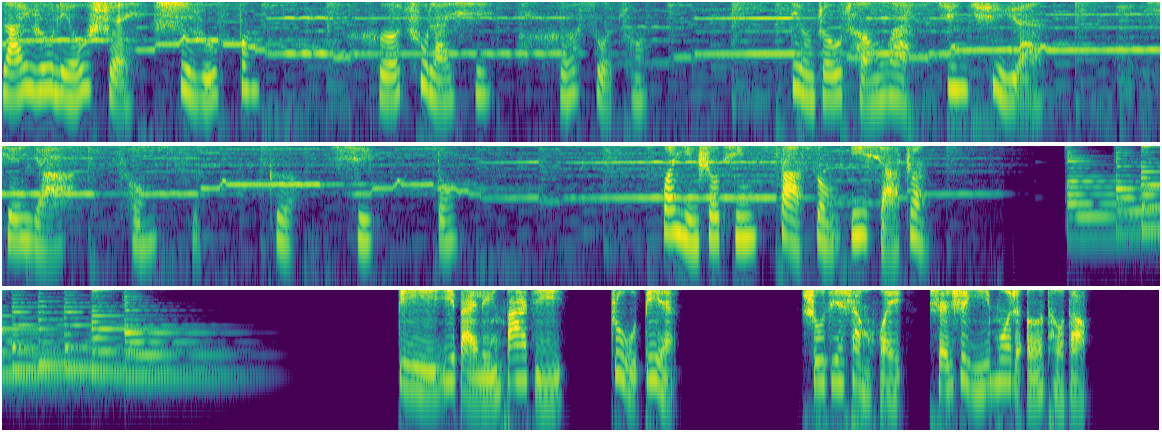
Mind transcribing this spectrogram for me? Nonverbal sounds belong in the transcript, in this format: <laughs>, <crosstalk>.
来如流水，逝如风。何处来兮？何所终？定州城外君去远，天涯从此各西东。欢迎收听《大宋医侠传》第一百零八集。住店。书接上回。沈世宜摸着额头道：“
